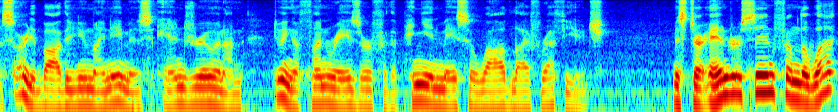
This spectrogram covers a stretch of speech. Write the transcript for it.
Sorry to bother you. My name is Andrew, and I'm doing a fundraiser for the Pinion Mesa Wildlife Refuge. Mr. Anderson from the what?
